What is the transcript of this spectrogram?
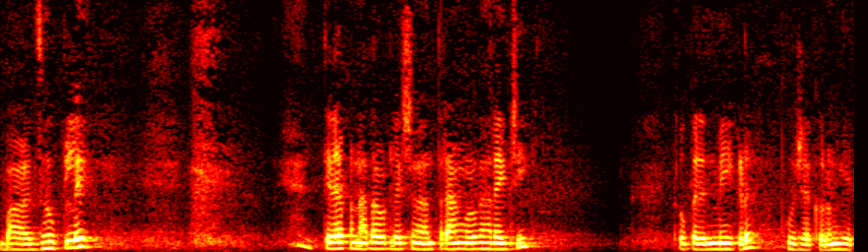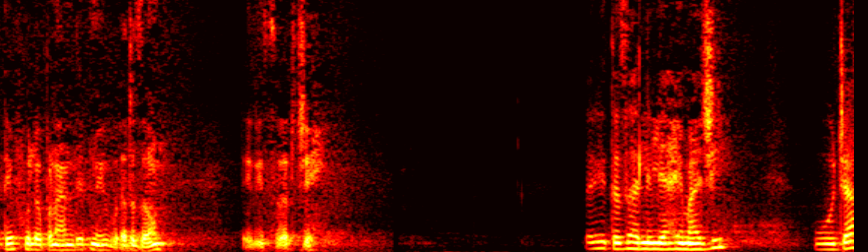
बाळ झोपले तिला पण आता उठल्याच्या नंतर आंघोळ घालायची. तोपर्यंत मी इकडं पूजा करून घेते. फुलं पण आणते मी वर जाऊन टेरिसवरचे. तर इथं झालेली आहे माझी पूजा.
